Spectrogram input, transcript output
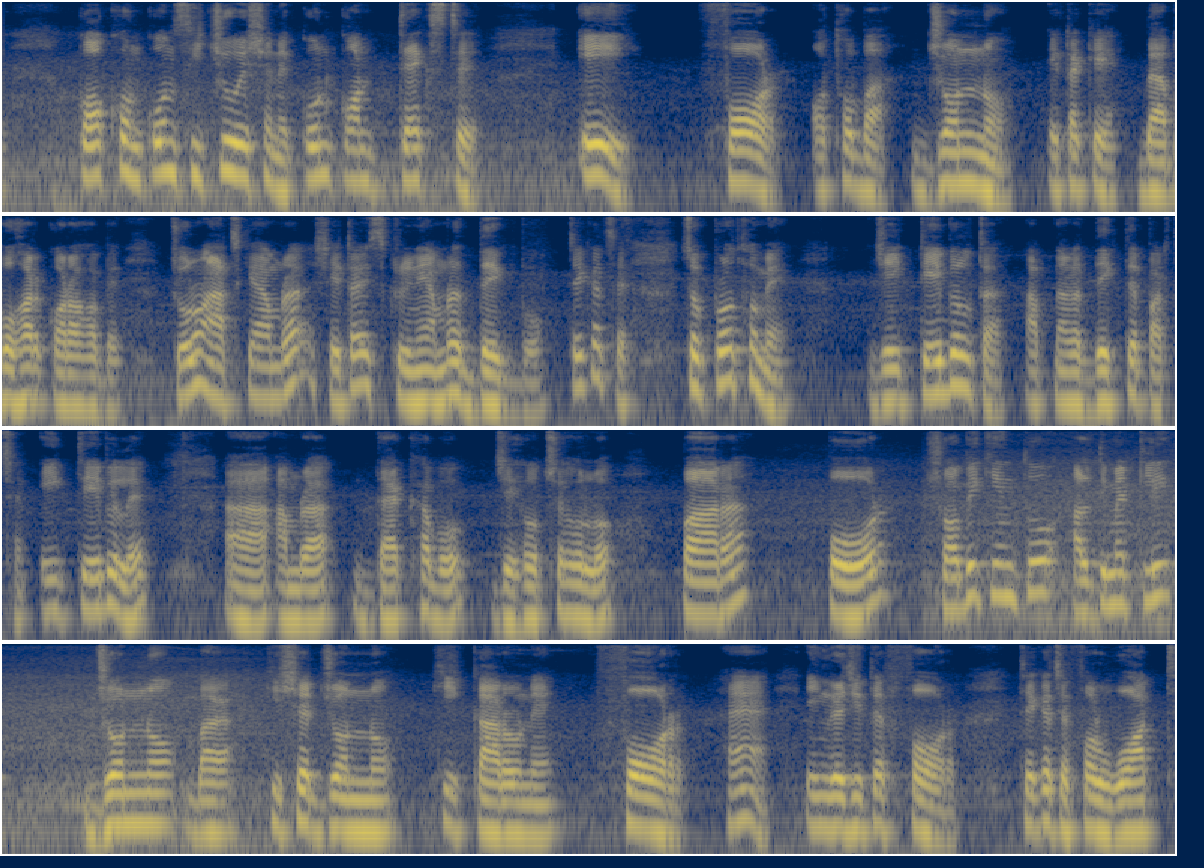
কখন, কোন সিচুয়েশনে কোন কনটেক্সটে এই ফর অথবা জন্য এটাকে ব্যবহার করা হবে? চলুন আজকে আমরা সেটাই স্ক্রিনে আমরা দেখব, ঠিক আছে? সো প্রথমে যেই টেবিলটা আপনারা দেখতে পাচ্ছেন, এই টেবিলে আমরা দেখাবো যে হচ্ছে হলো পারা, পর, সবই কিন্তু আলটিমেটলি জন্য বা কিসের জন্য, কি কারণে ফর হ্যাঁ ইংরেজিতে ফর ঠিক আছে ফর হোয়াট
